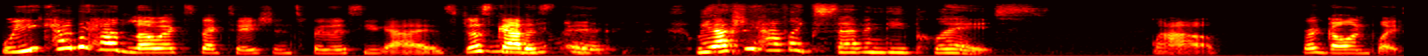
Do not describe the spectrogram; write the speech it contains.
we kind of had low expectations for this, you guys. Just gotta We say. We actually have like 70 plays. Wow. We're going place.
